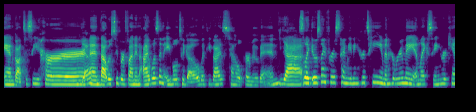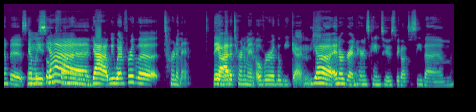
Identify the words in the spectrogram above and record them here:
and got to see her, Yeah. and that was super fun. And I wasn't able to go with you guys to help her move in. Yeah. So like it was my first time meeting her team and her roommate and like seeing her campus. And, and it was we so yeah fun. yeah we went for the tournament they Yeah. had a tournament over the weekend Yeah, and our grandparents came too, so we got to see them.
